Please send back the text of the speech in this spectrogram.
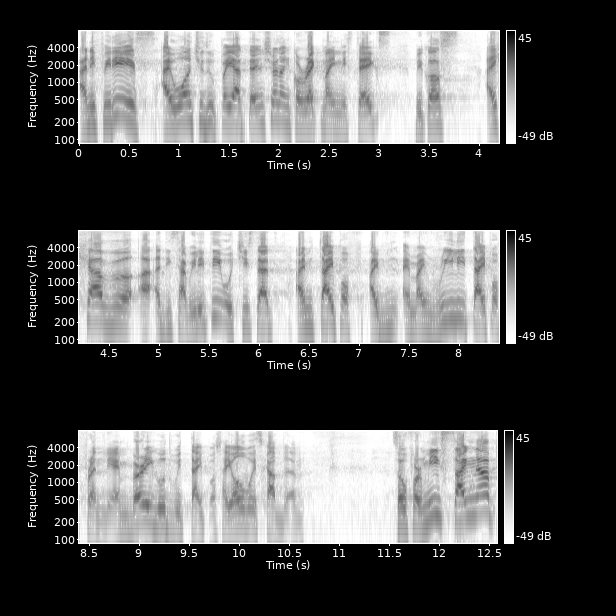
And if it is, I want you to pay attention and correct my mistakes, because I have a, a, disability, which is that I'm type of, I'm, I'm really typo friendly. I'm very good with typos. I always have them. So for me, sign up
